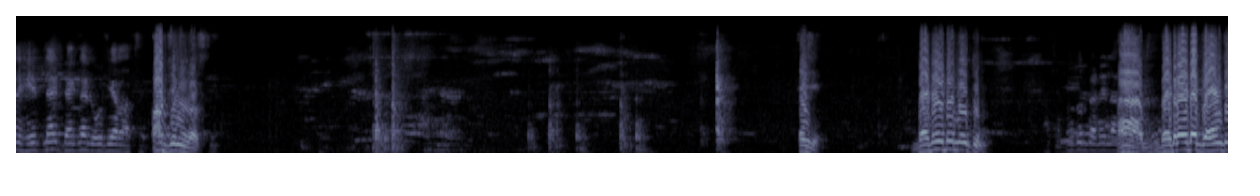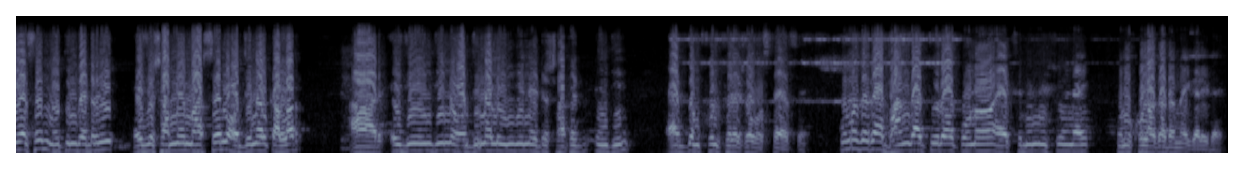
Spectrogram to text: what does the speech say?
মানে হেডলাইট ব্যাকলাইট অরিজিনাল আছে। অরিজিনাল আছে। এই যে ব্যাটারিটা নতুন। আচ্ছা ব্যাটারি হ্যাঁ ব্যাটারিটা গ্যারান্টি আছে নতুন ব্যাটারি। এই যে সামনে মার্সেল অরিজিনাল কালার। আর এই যে ইঞ্জিন অরিজিনাল ইঞ্জিন এটা সাথে ইঞ্জিন একদম ফুল ফ্রেশ অবস্থায় আছে। কোনো জায়গায় ভাঙ্গা চূড়া কোনো অ্যাক্সিডেন্ট ইস্যু নাই কোনো খোলা কাটা নাই গাড়িটায়।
